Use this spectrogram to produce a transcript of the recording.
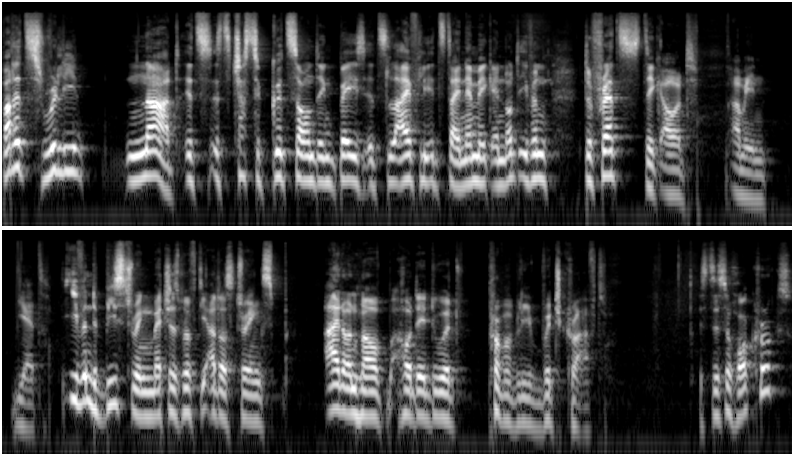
But it's really not. It's it's just a good sounding bass. It's lively, it's dynamic, and not even the frets stick out. I mean, yet. Even the B string matches with the other strings. I don't know how they do it. Probably witchcraft. Is this a Horcrux?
